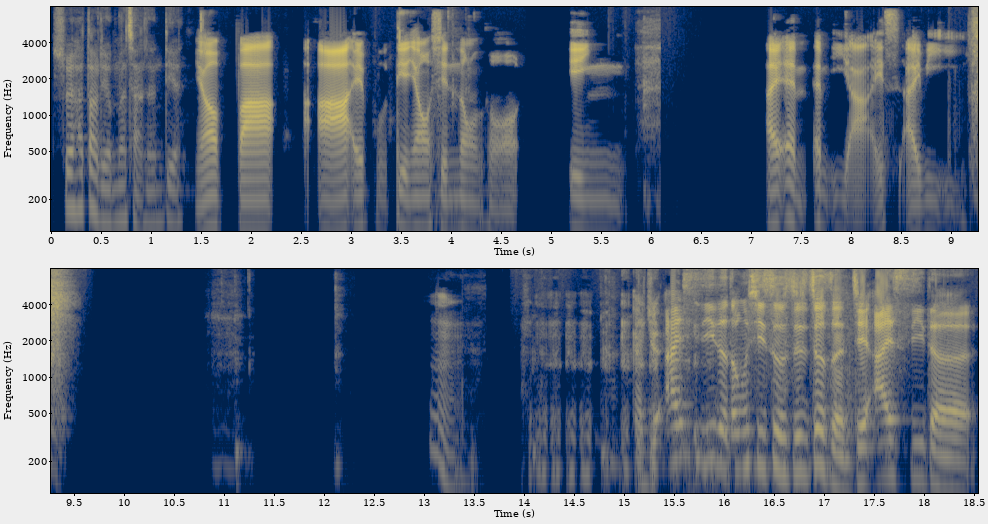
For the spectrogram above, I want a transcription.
所以它到底有没有产生电？你要发 RF 电，要先弄什么 in I M M E R S I V E。嗯，感觉 IC 的东西是不是就只能接 IC 的？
